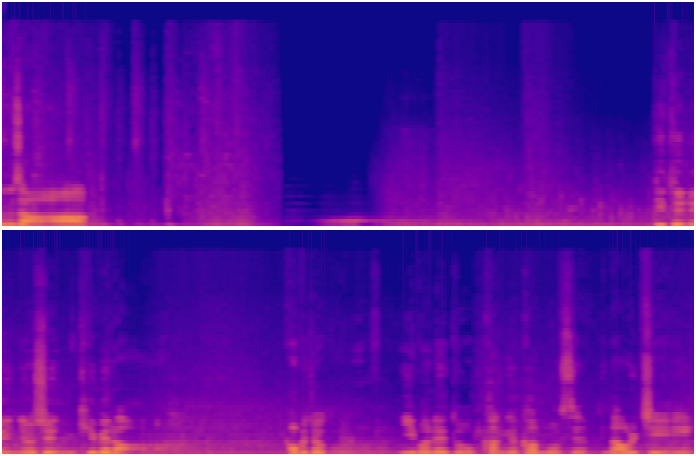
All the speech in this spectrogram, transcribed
분석. 뒤틀린 여신 키메라. 가보자고. 이번에도 강력한 모습 나올지.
